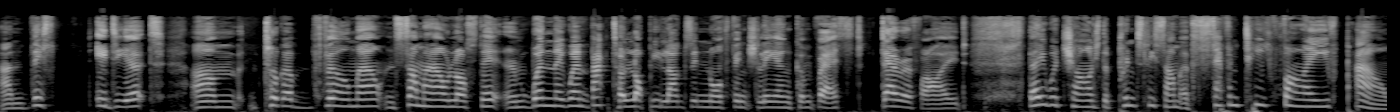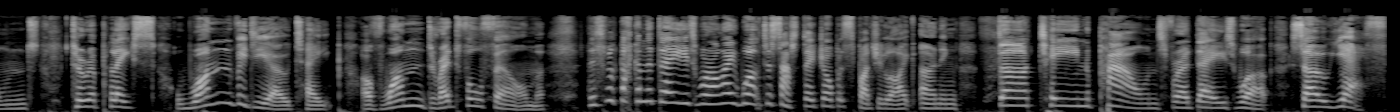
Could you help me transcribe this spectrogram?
And this idiot um, took a film out and somehow lost it. And when they went back to Loppy Lugs in North Finchley and confessed, terrified, they were charged the princely sum of £75 to replace one videotape of one dreadful film. This was back in the days where I worked a Saturday job at Spud-U-Like, earning £13 for a day's work. So, yes,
